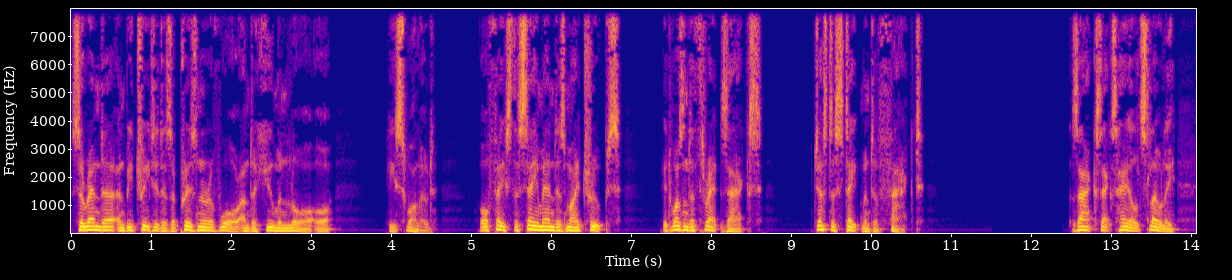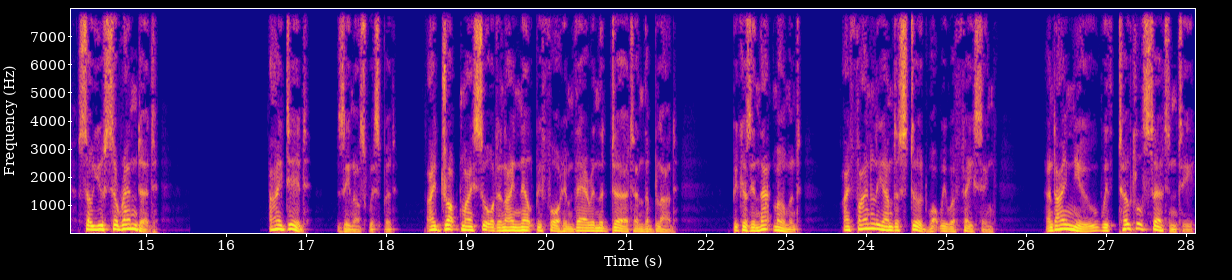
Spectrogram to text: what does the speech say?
Surrender and be treated as a prisoner of war under human law, or... He swallowed. Or face the same end as my troops. It wasn't a threat, Zax. Just a statement of fact. Zax exhaled slowly. So you surrendered? I did, Xenos whispered. I dropped my sword and I knelt before him there in the dirt and the blood. Because in that moment, I finally understood what we were facing, and I knew with total certainty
